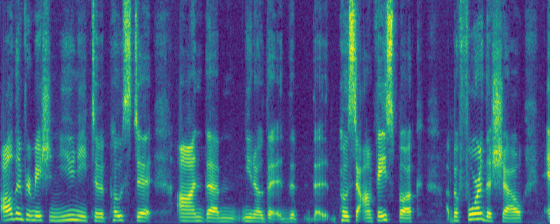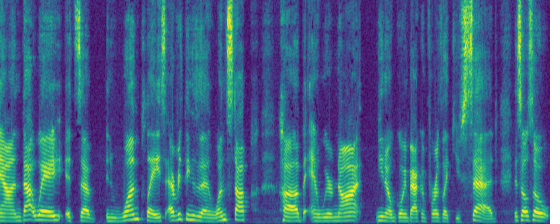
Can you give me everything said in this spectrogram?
all the information you need to post it on the you know the the, the post it on Facebook before the show, and that way it's a in one place. Everything's in one stop hub, and we're not you know going back and forth like you said. It's also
